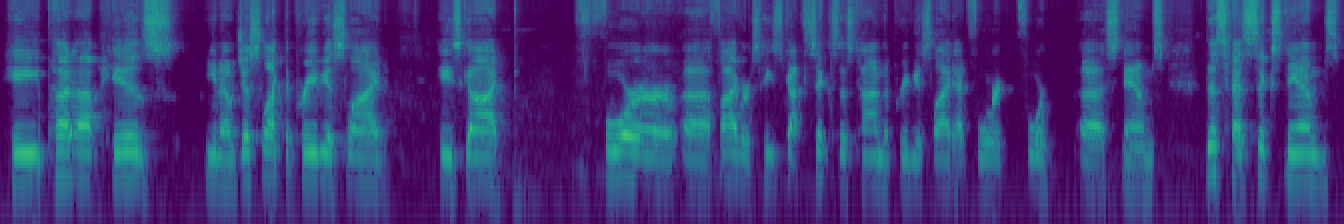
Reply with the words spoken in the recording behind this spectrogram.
he put up his, you know, just like the previous slide, he's got four or uh, five or he's got six this time. The previous slide had four four uh, stems. This has six stems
